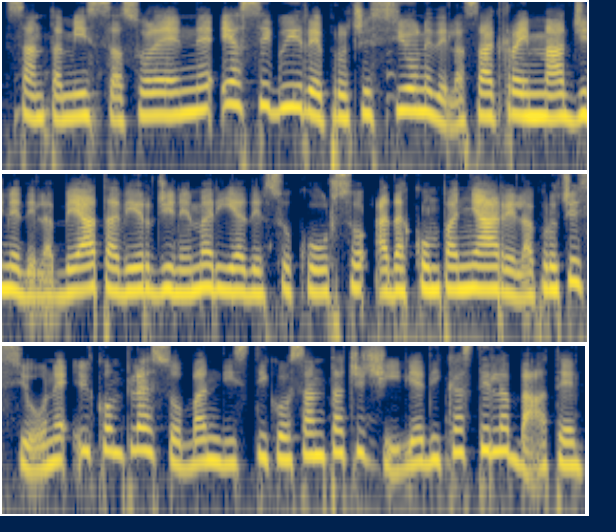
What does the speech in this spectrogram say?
Santa Messa solenne e a seguire processione della Sacra Immagine della Beata Vergine Maria del Soccorso. Ad accompagnare la processione il complesso bandistico Santa Cecilia di Castellabate.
